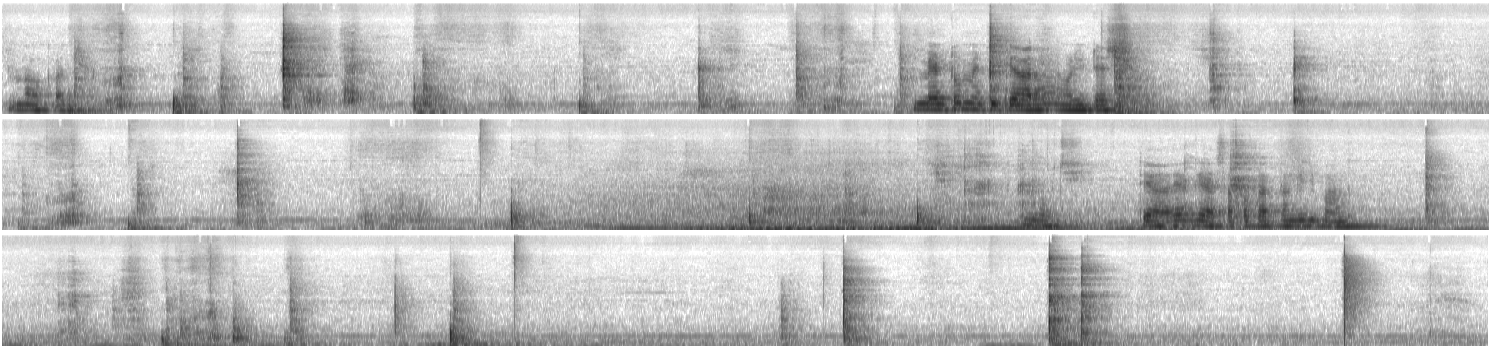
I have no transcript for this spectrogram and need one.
ਲਓ ਕਾਜੂ। ਮਿੰਟੋ ਮਿੰਟ ਤਿਆਰ ਹੋਣ ਵਾਲੀ ਡਿਸ਼ ਲਓ ਜੀ ਤਿਆਰ ਹੈ, ਗੈਸ ਆਪਾਂ ਕਰ ਦਾਂਗੇ ਜੀ ਬੰਦ।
